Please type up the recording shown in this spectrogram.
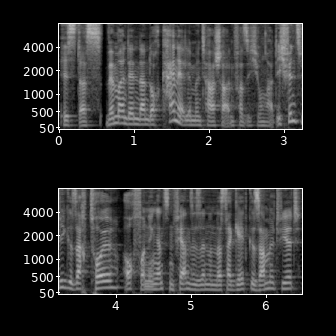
ist, dass wenn man denn dann doch keine Elementarschadenversicherung hat. Ich finde es, wie gesagt, toll, auch von den ganzen Fernsehsendern, dass da Geld gesammelt wird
